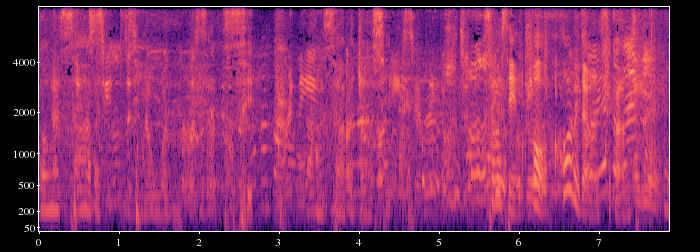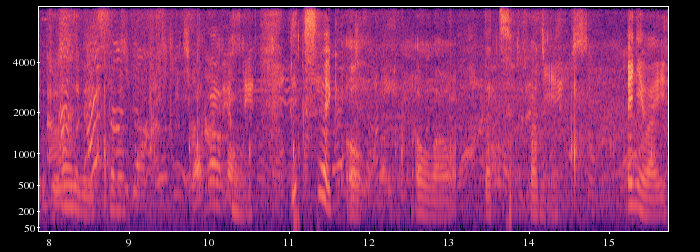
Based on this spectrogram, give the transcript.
Conservative. Conservative. Something. Oh, hold on a second. The way. Oh. Looks like. Oh. Oh, wow. That's funny. Anyway.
